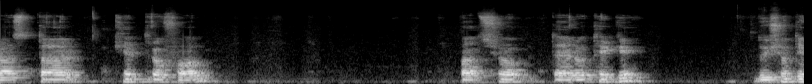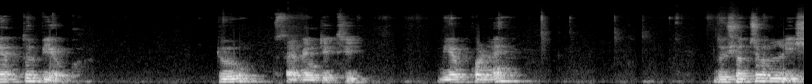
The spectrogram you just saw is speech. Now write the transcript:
রাস্তার ক্ষেত্রফল পাঁচশো তেরো থেকে দুইশো তিয়াত্তর বিয়োগ টু সেভেন্টি থ্রি বিয়োগ করলে দুইশো চল্লিশ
